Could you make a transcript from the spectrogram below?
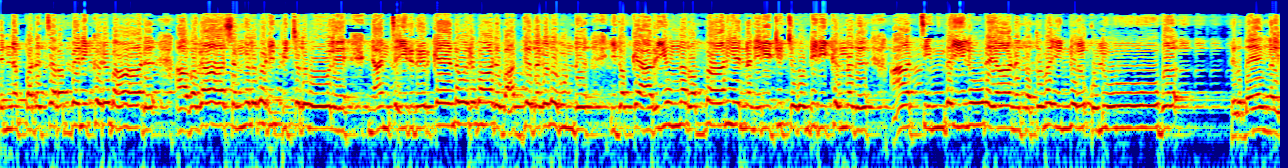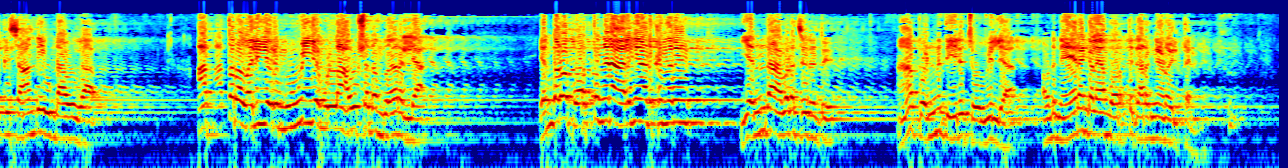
എന്നെ പടച്ച റബ്ബെനിക്കൊരുപാട് അവകാശങ്ങൾ പഠിപ്പിച്ചതുപോലെ ഞാൻ ചെയ്തു തീർക്കേണ്ട ഒരുപാട് ബാധ്യതകളുമുണ്ട്. ഇതൊക്കെ അറിയുന്ന റബ്ബാണ് എന്നെ നിരീക്ഷിച്ചുകൊണ്ടിരിക്കുന്നത്. ആ ചിന്തയിലൂടെയാണ് തത്തുമ ഇന്നുൽ കുലൂബ് ഹൃദയങ്ങൾക്ക് ശാന്തി ഉണ്ടാവുക. അത്ര വലിയൊരു മൂല്യമുള്ള ഔഷധം വേറല്ല. എന്താണോ പുറത്തിങ്ങനെ അലഞ്ഞു നടക്കുന്നത്? എന്താ അവിടെ ചെന്നിട്ട്? ആ പെണ്ണ് തീരെ ചൊവ്വില്ല. അവിടെ നേരം കളയാൻ പുറത്ത് കറങ്ങുകയാണ് ഒരുത്തൻ.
